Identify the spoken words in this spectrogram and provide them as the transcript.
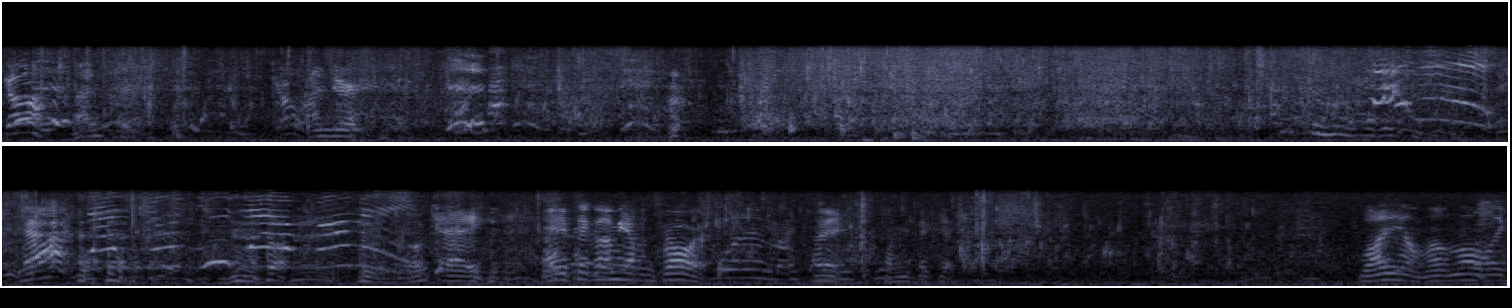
Go under. Go under. Yeah. okay. I need pick let me up and throw it. One my Okay, let me pick it. Well, yeah, I'm, I'm not like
